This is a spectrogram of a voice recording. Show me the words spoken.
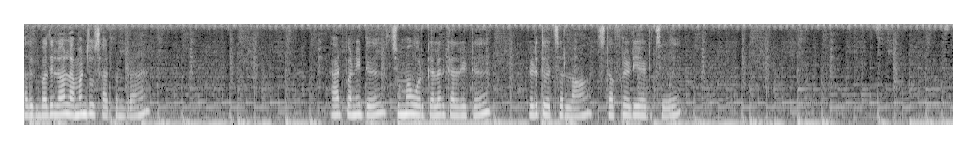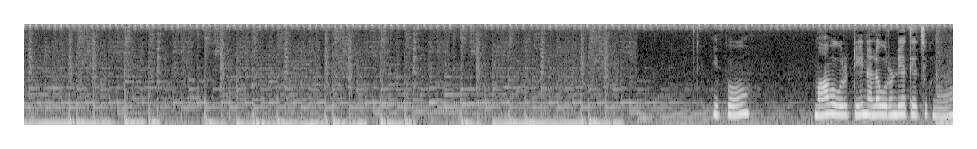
அதுக்கு பதிலாக லெமன் ஜூஸ் ஆட் பண்ணுறேன் ஆட் பண்ணிவிட்டு சும்மா ஒரு கிளறு கிளறிட்டு எடுத்து வச்சிடலாம் ஸ்டஃப் ரெடி ஆகிடுச்சு இப்போது மாவை உருட்டி நல்லா உருண்டையாக தேய்ச்சிக்கணும்.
